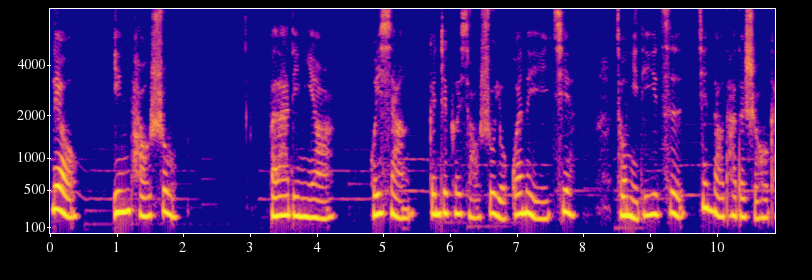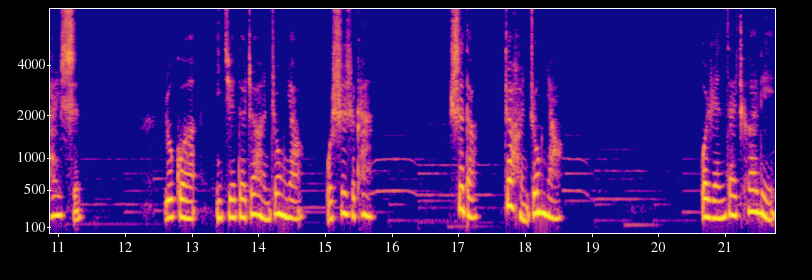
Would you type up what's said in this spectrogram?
六，樱桃树。弗拉迪米尔，回想跟这棵小树有关的一切，从你第一次见到它的时候开始。如果你觉得这很重要，我试试看。是的，这很重要。我人在车里，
